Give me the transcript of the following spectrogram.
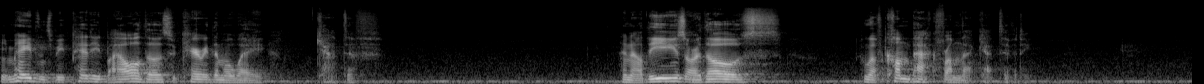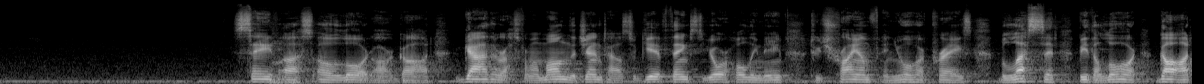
He made them to be pitied by all those who carried them away captive. And now these are those who have come back from that captivity. Save us, O Lord our God. Gather us from among the Gentiles to give thanks to your holy name, to triumph in your praise. Blessed be the Lord God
